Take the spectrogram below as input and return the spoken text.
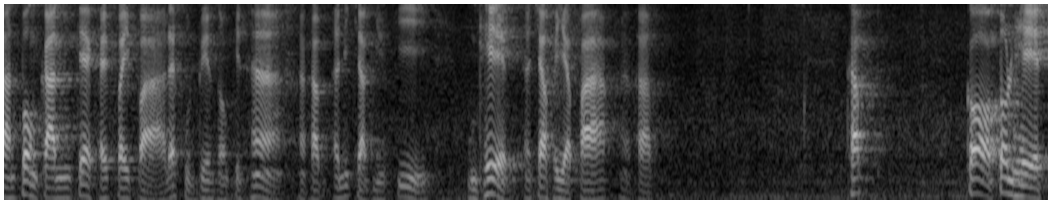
การป้องกันแก้ไขไฟป่า และฝุ่น PM 2.5 นะครับอันนี้จัดอยู่ที่กรุงเทพเจ้าพยาปาร์คนะครับครับก็ต้นเหตุ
